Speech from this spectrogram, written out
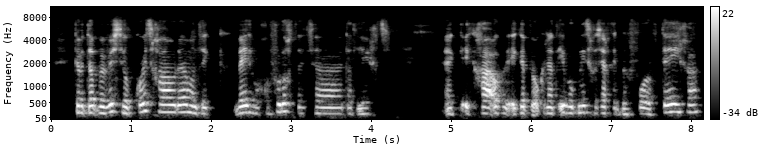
Ik heb dat bewust heel kort gehouden, want ik weet hoe gevoelig dit, uh, dat ligt. Ik, ik, ga ook, ik heb ook in dat e-book niet gezegd ik ben voor of tegen.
